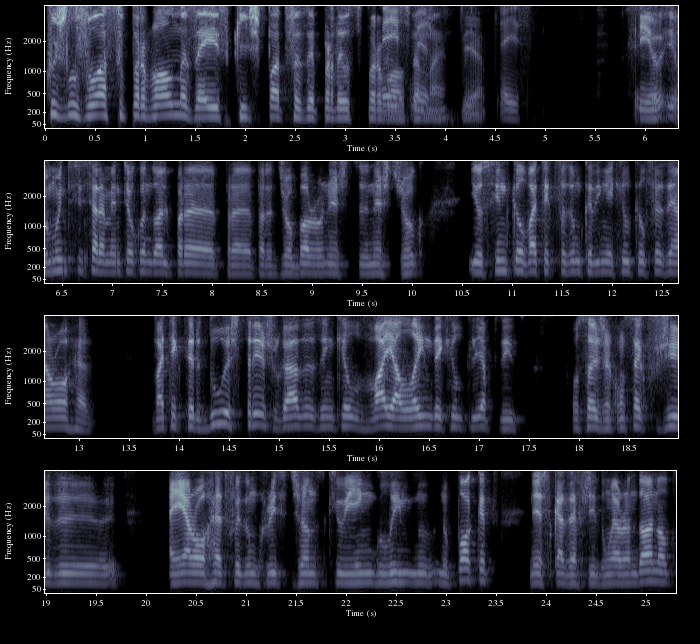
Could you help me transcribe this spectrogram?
que, os levou ao Super Bowl, mas é isso que lhes pode fazer perder o Super é Bowl é também. Yeah. É isso. Sim, eu, eu, muito sinceramente, eu quando olho para, para, para Joe Burrow neste, neste jogo, eu sinto que ele vai ter que fazer um bocadinho aquilo que ele fez em Arrowhead. Vai ter que ter duas, três jogadas em que ele vai além daquilo que lhe é pedido. Ou seja, consegue fugir de. Em Arrowhead foi de um Chris Jones que o ia engolindo no, no pocket, neste caso é fugir de um Aaron Donald.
